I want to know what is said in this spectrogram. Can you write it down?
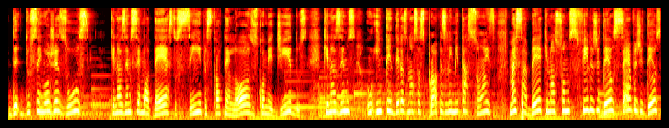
de, do Senhor Jesus que nós vamos ser modestos, simples, cautelosos, comedidos, que nós vamos entender as nossas próprias limitações, mas saber que nós somos filhos de Deus, servos de Deus,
